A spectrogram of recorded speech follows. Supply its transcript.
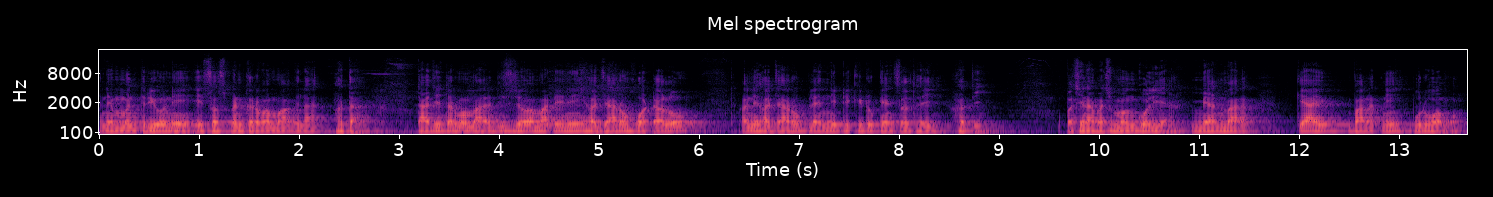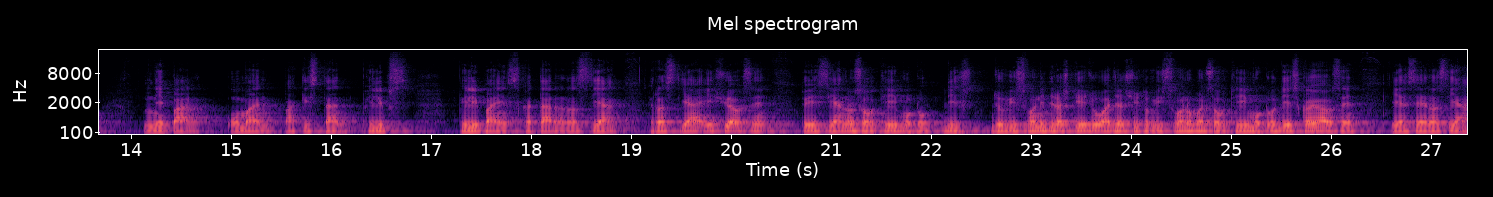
અને મંત્રીઓને એ સસ્પેન્ડ કરવામાં આવેલા હતા. તાજેતરમાં માલદીવ જવા માટેની હજારો હોટલો અને હજારો પ્લેનની ટિકિટો કેન્સલ થઈ હતી. પછીના પછી મંગોલિયા, મ્યાનમાર, ક્યાંય ભારતની પૂર્વમાં? Nepal, Oman, Pakistan, Philips, Philippines, Qatar, Russia Russia એ આવશે? તો એશિયાનો સૌથી મોટો દેશ. જો વિશ્વની દ્રષ્ટિએ જોવા જશું તો વિશ્વનો પણ સૌથી મોટો દેશ કયો આવશે? એ હશે રશિયા,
